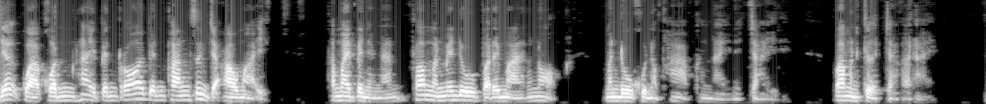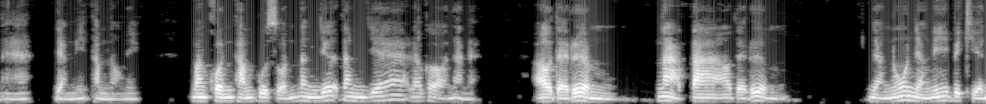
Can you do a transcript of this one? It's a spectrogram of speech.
เยอะกว่าคนให้เป็นร้อยเป็นพันซึ่งจะเอามาอีกทำไมเป็นอย่างนั้น เพราะมันไม่ดูปริมาณข้างนอก มันดูคุณภาพข้างในในใจ ว่ามันเกิดจากอะไรนะอย่างนี้ทำนองนี้ บางคนทำกุศลตั้งเยอะตั้งแยะแล้วก็นั่นแหละเอาแต่เรื่องหน้าตาเอาแต่เรื่อง อย่างโน้นอย่างนี้ไปเขียน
